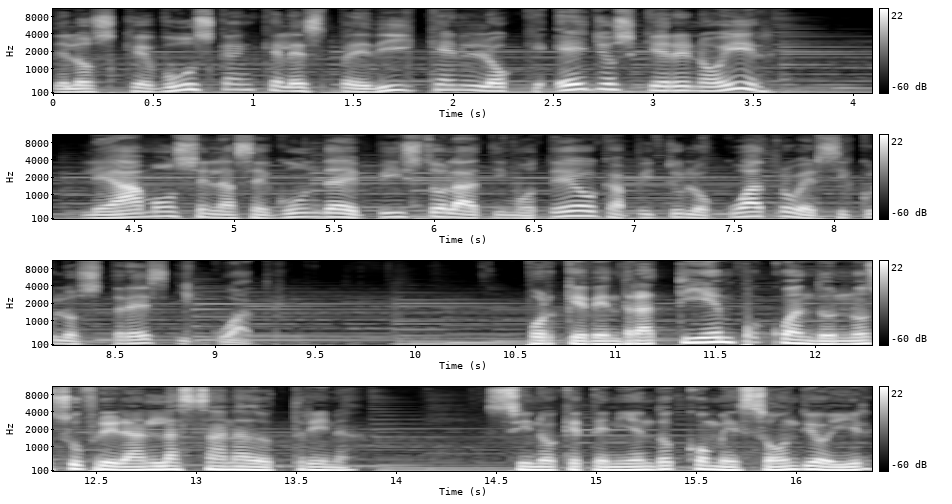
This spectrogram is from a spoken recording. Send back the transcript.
de los que buscan que les prediquen lo que ellos quieren oír. Leamos en la segunda epístola a Timoteo capítulo 4 versículos 3 y 4. Porque vendrá tiempo cuando no sufrirán la sana doctrina, sino que teniendo comezón de oír,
